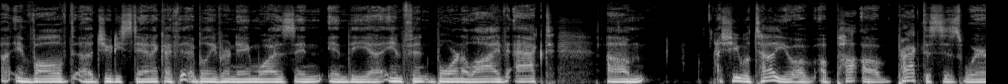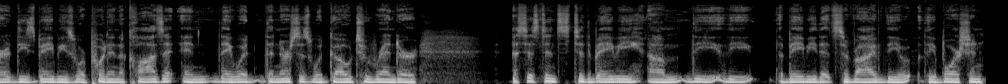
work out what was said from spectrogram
uh, involved, uh, Judy Stanek, I, th- I, believe her name was in in the uh, Infant Born Alive Act. Um, she will tell you of, of, of, practices where these babies were put in a closet and they would the nurses would go to render assistance to the baby, um, the the the baby that survived the the abortion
